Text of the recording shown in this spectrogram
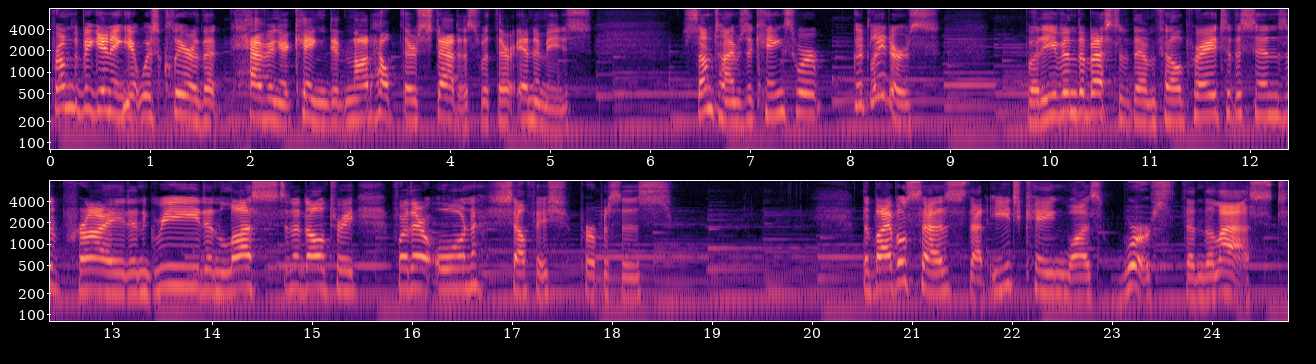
From the beginning, it was clear that having a king did not help their status with their enemies. Sometimes the kings were good leaders, but even the best of them fell prey to the sins of pride and greed and lust and adultery for their own selfish purposes. The Bible says that each king was worse than the last.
